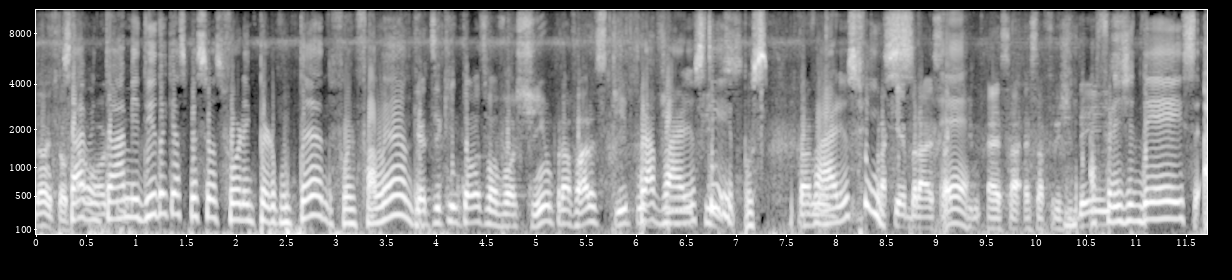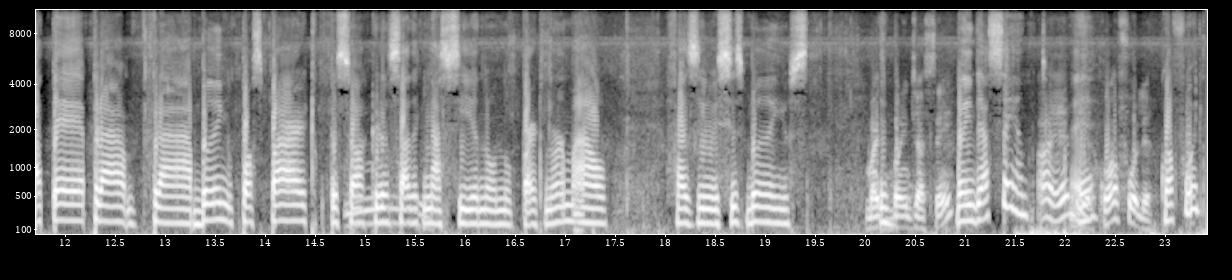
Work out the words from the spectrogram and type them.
Não, então Sabe? Tá então, à medida que as pessoas forem perguntando, forem falando. Quer dizer que então as vovós tinham para vários tipos Para vários fins. tipos. Para vários fins. Para quebrar essa, é. essa, essa frigidez. A frigidez, até para banho pós-parto, o pessoal, hum. a criançada que nascia no, no parto normal, faziam esses banhos. Mas banho de assento? Banho de assento. Ah, é? é. Com a folha? Com a folha.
